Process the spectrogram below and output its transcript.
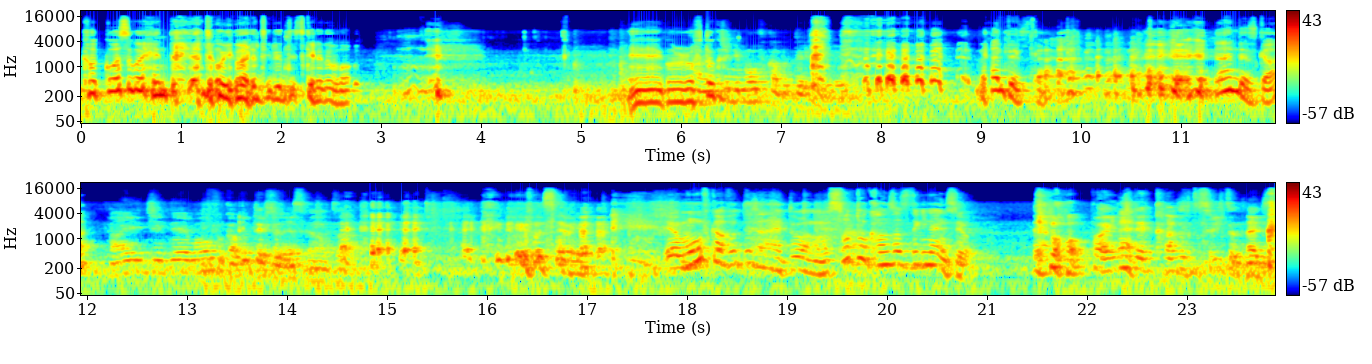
格好はすごい変態だとも言われてるんですけれども。えー、このロフトが、に毛布かぶってる人いる何ですか？何ですか？毎日で毛布かぶってる人じゃないですかいや、毛布かぶってじゃないと、あの、外観察できないんですよ。でもパチで観察する必要ないですよ。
